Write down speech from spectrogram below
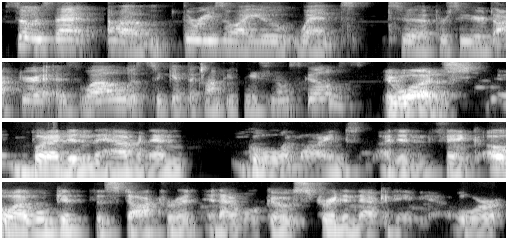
So is that um, the reason why you went to pursue your doctorate as well was to get the computational skills? It was, but I didn't have an end goal in mind. I didn't think, oh, I will get this doctorate and I will go straight into academia, or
